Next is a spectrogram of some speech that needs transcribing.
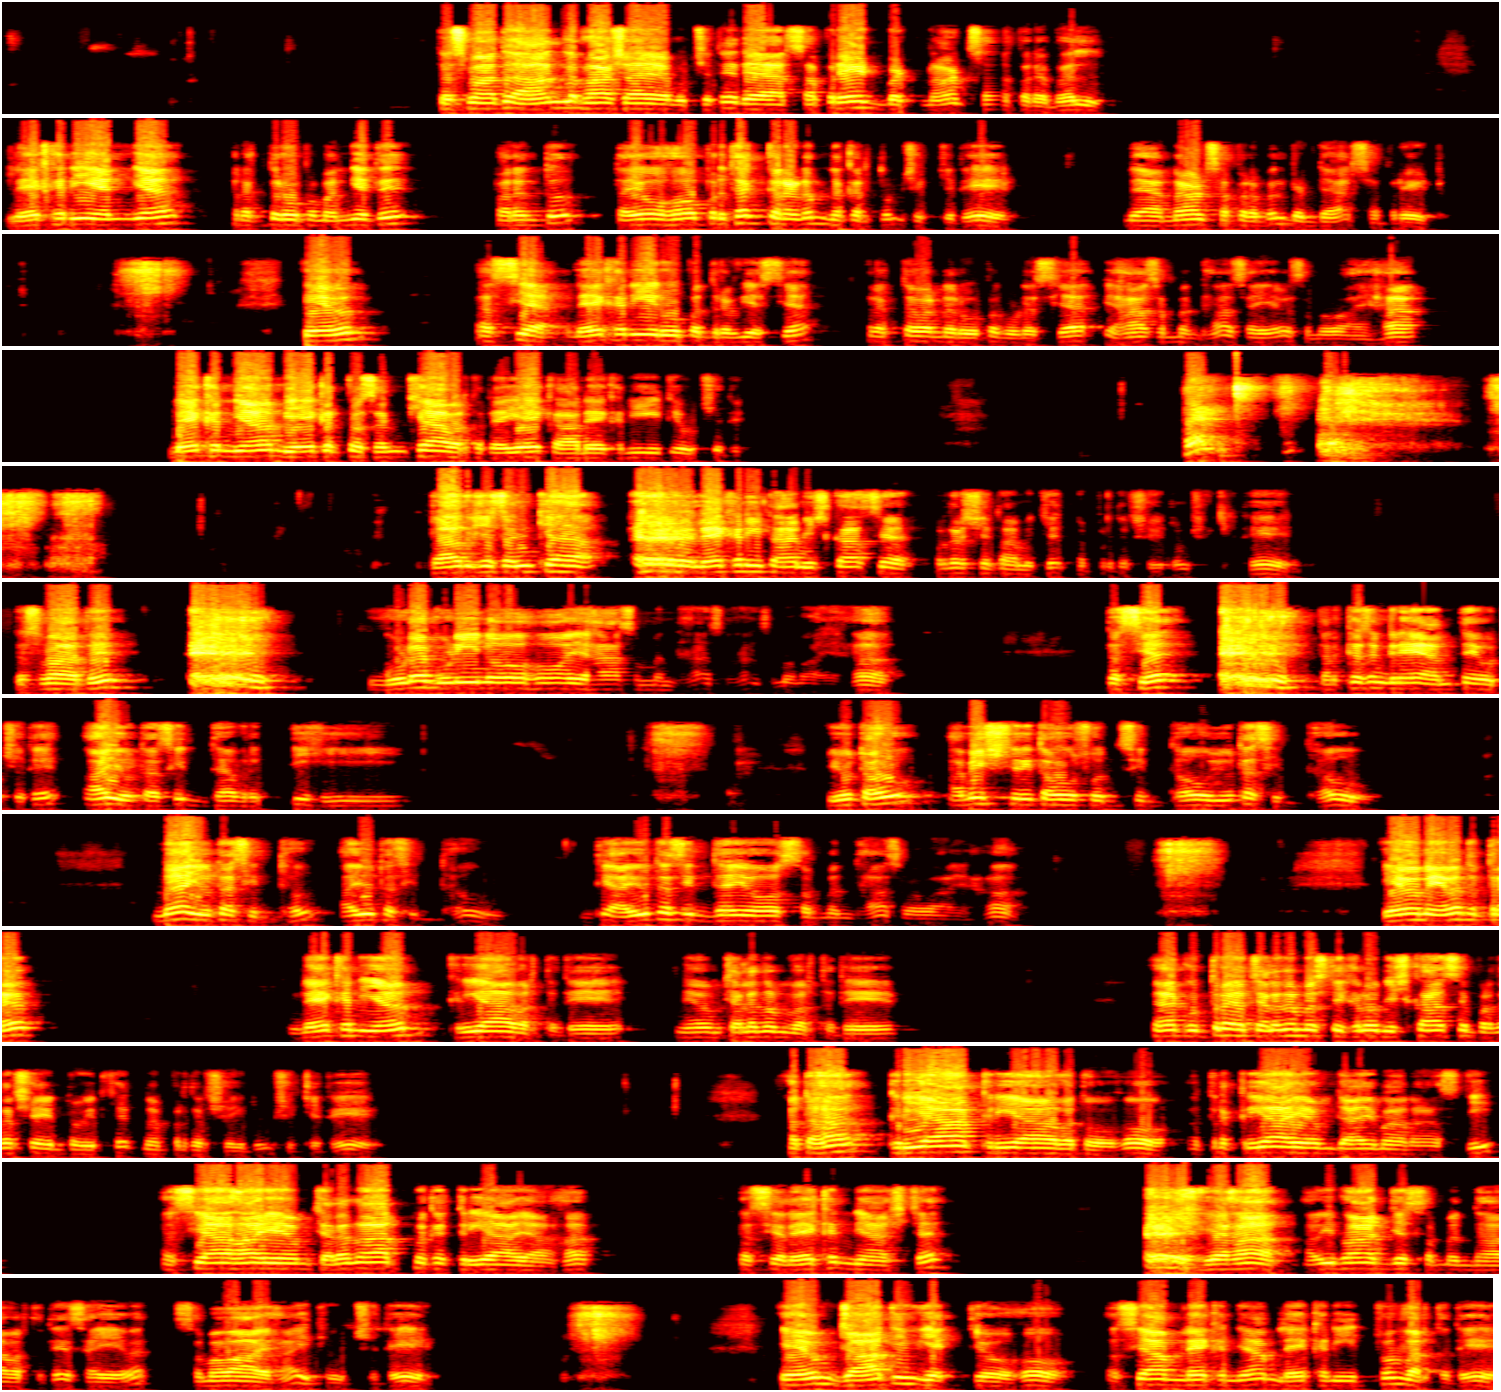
तस्मात् आङ्ग्लभाषायाम् उच्यते they are separate but not separable लेखनी अन्य, रक्तरूपम् अन्यत्, परन्तु तयोः पृथक्करणं न कर्तुं शक्यते. They are not separable but they are separate एवम् अस्य लेखनीरूपद्रव्यस्य, रक्तवर्णरूपगुणस्य यः सम्बन्धः स एव समवायः. लेखन्याम् एकत्वसङ्ख्या वर्तते एका लेखनी इति उच्यते। तादृशसङ्ख्या लेखनीतः निष्कास्य प्रदर्श्यताम् चेत् न प्रदर्शयितुं शक्यते। तस्मात् गुणगुणिनोः यः सम्बन्धः सः समवायः। तस्य तर्कसङ्ग्रहे अन्ते उच्यते अयुतसिद्धवृत्तिः। युतौ अमिश्रितौ सुसिद्धौ युतसिद्धौ। न युतसिद्धौ, अयुतसिद्धौ। इति अयुतसिद्धयोः सम्बन्धः समवायः एवमेव तत्र लेखन्यां क्रिया वर्तते, एवं चलनं वर्तते। कुत्र चलनमस्ति खलु, निष्कास्य प्रदर्शयन्तु इति चेत् न प्रदर्शयितुं शक्यते। अतः क्रिया क्रियावतोः अत्र क्रिया एवं जायमाना अस्ति। अस्याः एवं चलनात्मकक्रियायाः तस्य लेखन्याश्च यः अविभाज्यसम्बन्धः वर्तते स एव समवायः इति उच्यते। एवं जातिव्यक्त्योः अस्यां लेखन्यां लेखनीत्वं वर्तते।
